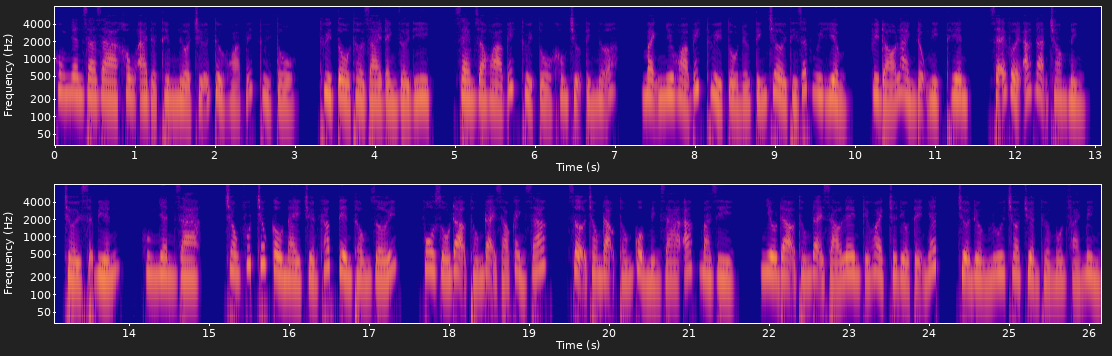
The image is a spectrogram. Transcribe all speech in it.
hung nhân ra ra không ai được thêm nửa chữ từ Hòa Bích Thủy Tổ. Thủy Tổ thở dài đành rời đi, xem ra Hòa Bích Thủy Tổ không chịu tính nữa. Mạnh như Hòa Bích Thủy Tổ nếu tính trời thì rất nguy hiểm, vì đó là hành động nghịch thiên, sẽ vởi ác nạn cho mình, trời sẽ biến, hung nhân ra. Trong phút chốc câu này truyền khắp tiền thống giới, vô số đạo thống đại giáo cảnh giác, sợ trong đạo thống của mình ra ác ma gì. Nhiều đạo thống đại giáo lên kế hoạch cho điều tệ nhất, chữa đường lui cho truyền thừa môn phái mình.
